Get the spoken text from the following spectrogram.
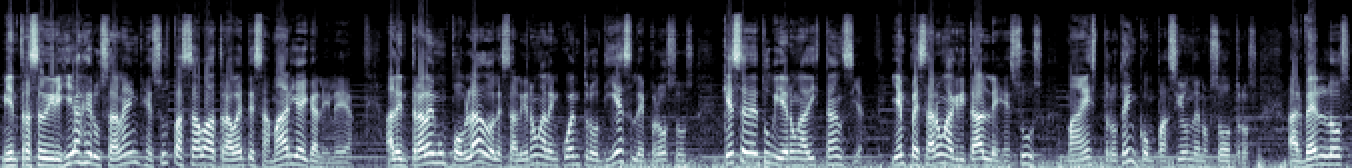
Mientras se dirigía a Jerusalén, Jesús pasaba a través de Samaria y Galilea. Al entrar en un poblado le salieron al encuentro diez leprosos que se detuvieron a distancia y empezaron a gritarle, Jesús, Maestro, ten compasión de nosotros. Al verlos,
